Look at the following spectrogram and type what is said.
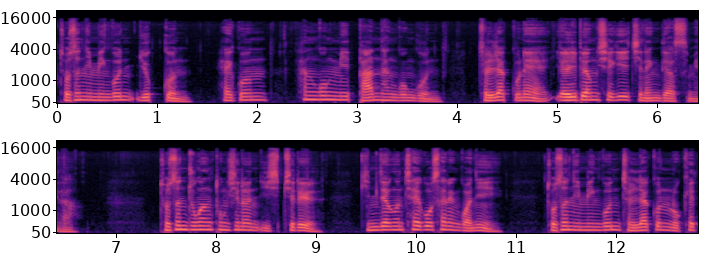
조선인민군 육군, 해군, 항공 및 반항공군, 전략군의 열병식이 진행되었습니다. 조선중앙통신은 27일 김정은 최고 사령관이 조선인민군 전략군 로켓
